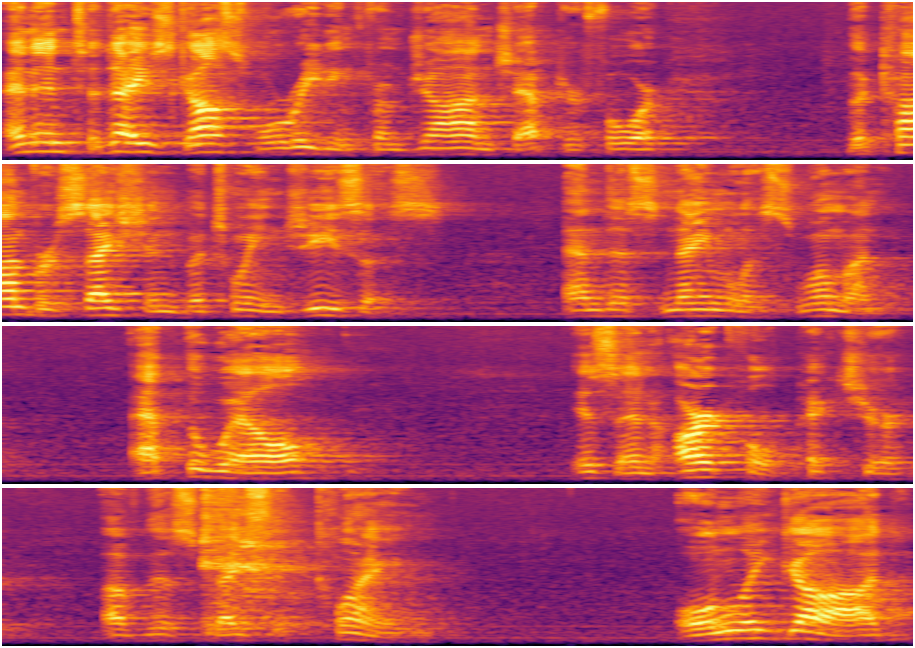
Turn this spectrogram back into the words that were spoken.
And in today's gospel reading from John chapter 4, the conversation between Jesus and this nameless woman at the well is an artful picture of this basic claim. Only God,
